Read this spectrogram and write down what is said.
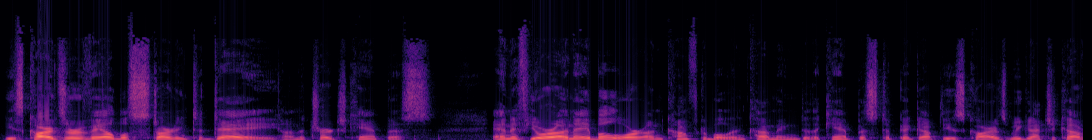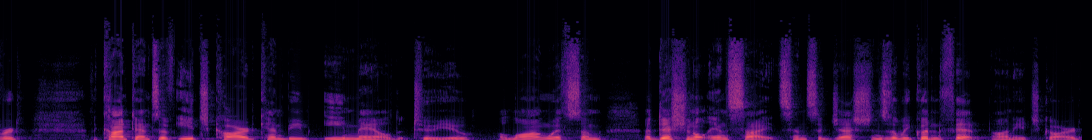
These cards are available starting today on the church campus and if you're unable or uncomfortable in coming to the campus to pick up these cards, we got you covered. The contents of each card can be emailed to you, along with some additional insights and suggestions that we couldn't fit on each card.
